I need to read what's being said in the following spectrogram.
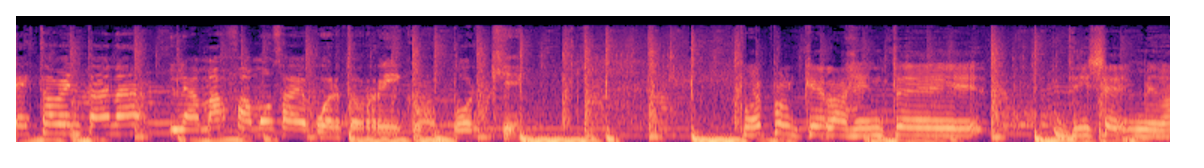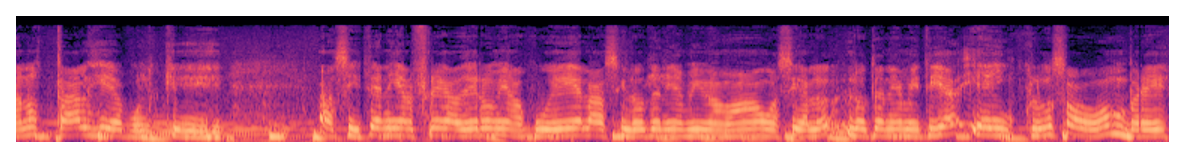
Esta ventana, la más famosa de Puerto Rico. ¿Por qué? Pues porque la gente dice, me da nostalgia porque así tenía el fregadero mi abuela, así lo tenía mi mamá o así lo, tenía mi tía e incluso hombres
